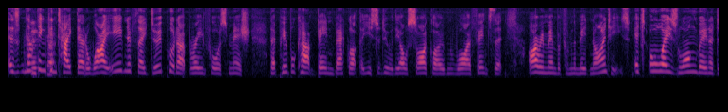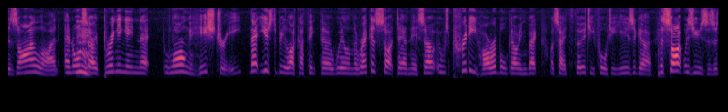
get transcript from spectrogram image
There's nothing can take that away, even if they do put up reinforced mesh that people can't bend back like they used to do with the old cyclone wire fence that I remember from the mid 90s. It's always long been a desire line, and hmm. also bringing in that long history. That used to be like, I think, the Wheel and the Wreckers site down there, so it was pretty horrible going back, I'd say 30, 40 years ago. The site was used as a,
